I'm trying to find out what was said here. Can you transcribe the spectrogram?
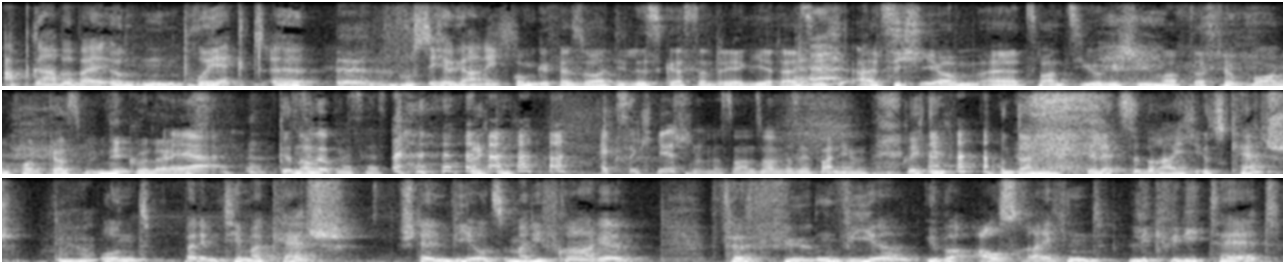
Abgabe bei irgendeinem Projekt? Äh, äh, wusste ich ja gar nicht. Ungefähr so hat die Liz gestern reagiert, als ich, als ich ihr um äh, 20 Uhr geschrieben habe, dass für morgen Podcast mit Nikolai ist. Ja, genau. Super Prozess. Richtig. Execution müssen wir uns mal ein bisschen vornehmen. Richtig. Und dann der letzte Bereich ist Cash. Mhm. Und bei dem Thema Cash stellen wir uns immer die Frage, verfügen wir über ausreichend Liquidität,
